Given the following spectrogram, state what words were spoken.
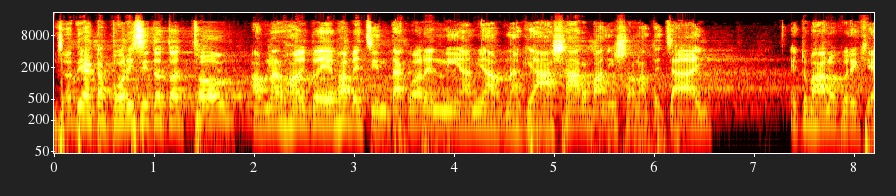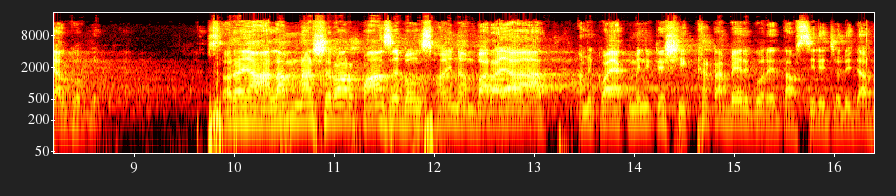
যদি একটা পরিচিত তথ্য আপনার হয়তো এভাবে চিন্তা করেননি, আমি আপনাকে আশার বাণী শোনাতে চাই। একটু ভালো করে খেয়াল করবেন। সরায়া আলাম নাসরার পাঁচ এবং ছয় নাম্বার আয়াত। আমি কয়েক মিনিটে শিক্ষাটা বের করে তাফসিরে চলে যাব।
